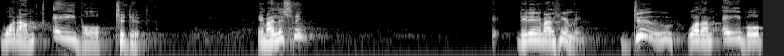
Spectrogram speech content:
what I'm able to do. Anybody listening? Did anybody hear me? Do what I'm able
